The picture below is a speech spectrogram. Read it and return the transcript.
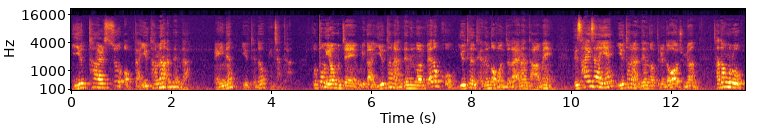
이웃할 수 없다. 이웃하면 안 된다. A는 이웃해도 괜찮다. 보통 이런 문제 우리가 이웃하면 안 되는 건 빼놓고 이웃해도 되는 거 먼저 나열한 다음에 그 사이사이에 이웃하면 안 되는 것들을 넣어주면 자동으로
